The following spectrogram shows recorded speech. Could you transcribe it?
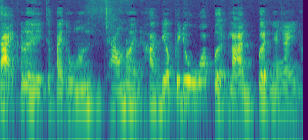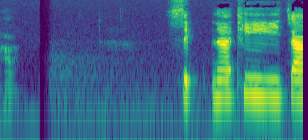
สายก็เลยจะไปตรงนั้นเช้าหน่อยนะคะ เดี๋ยวไปดูว่าเปิดร้านเปิดยังไงนะคะ สิบนาทีจะ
